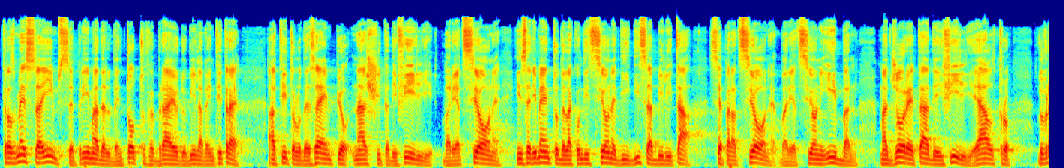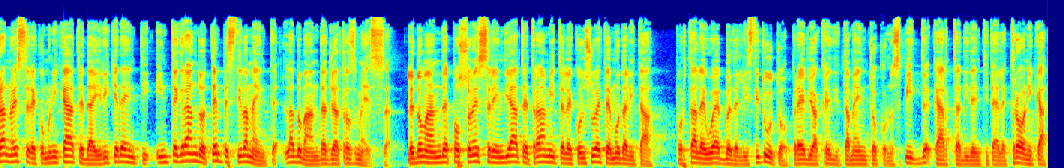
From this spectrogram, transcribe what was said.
trasmessa a INPS prima del 28 febbraio 2023, a titolo d'esempio nascita di figli, variazione, inserimento della condizione di disabilità, separazione, variazioni IBAN, maggiore età dei figli e altro, dovranno essere comunicate dai richiedenti integrando tempestivamente la domanda già trasmessa. Le domande possono essere inviate tramite le consuete modalità portale web dell'Istituto, previo accreditamento con SPID, carta d'identità elettronica,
